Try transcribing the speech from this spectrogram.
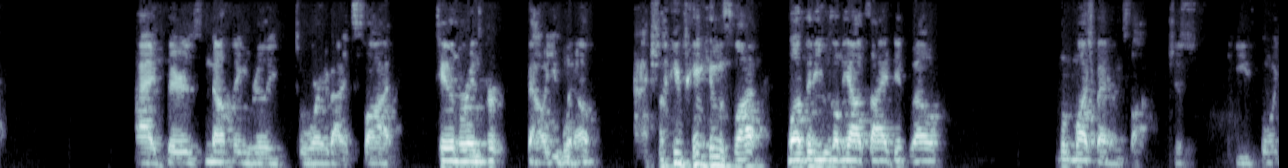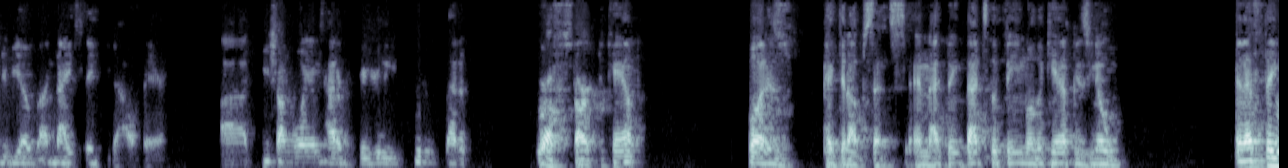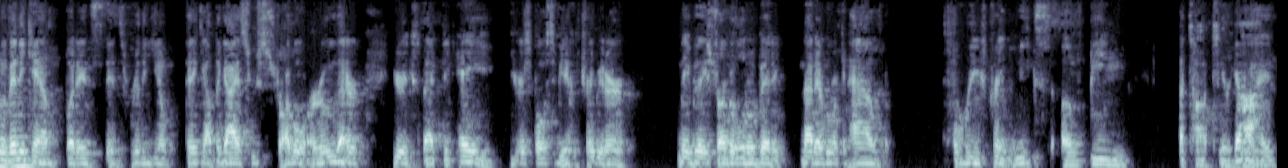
I, there's nothing really to worry about in slot. Taylor Morin's value went up actually being in the slot. Love that he was on the outside, did well. Look much better in slot. Just he's going to be a, a nice safety out there. Uh, Keyshawn Williams had a really had a rough start to camp, but has picked it up since. And I think that's the theme of the camp is, you know, and that's the theme with any camp, but it's it's really, you know, taking out the guys who struggle early that are you're expecting, hey, you're supposed to be a contributor. Maybe they struggle a little bit. Not everyone can have three straight weeks of being a top tier guy.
